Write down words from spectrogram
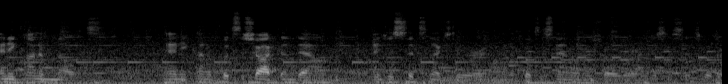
and he kind of melts, and he kind of puts the shotgun down, and just sits next to her, and kind of puts his hand on her shoulder, and just sits with her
